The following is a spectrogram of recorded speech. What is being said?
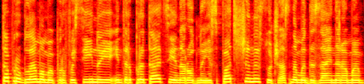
та проблемами професійної інтерпретації народної спадщини сучасними дизайнерами.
